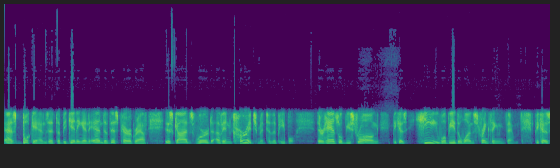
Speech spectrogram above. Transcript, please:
as bookends at the beginning and end of this paragraph is God's word of encouragement to the people. Their hands will be strong because He will be the one strengthening them. Because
